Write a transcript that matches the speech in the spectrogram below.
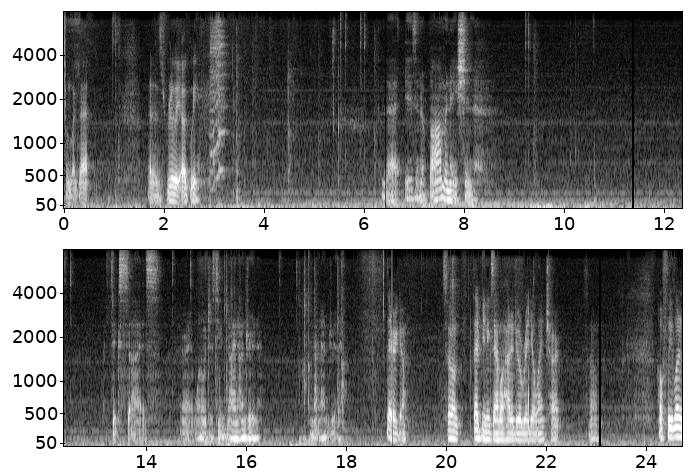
something like that. That is really ugly. That is an abomination. Fixed size. All right, why don't we just do 900, 900. There we go. So that'd be an example of how to do a radial line chart. So hopefully you learned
